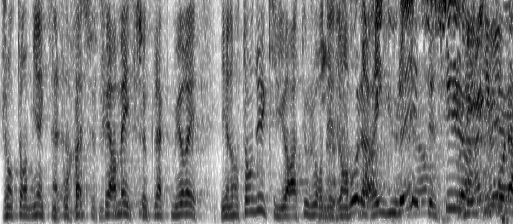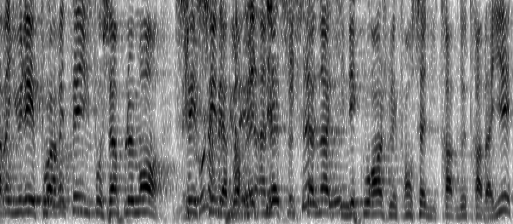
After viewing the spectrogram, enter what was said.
J'entends bien qu'il ne faut pas se fermer, se claquemurer. Bien entendu qu'il y aura toujours des emplois. Il faut la réguler, c'est sûr. Mais il faut la réguler, il faut arrêter, il faut simplement cesser d'avoir un assistanat qui décourage les Français de travailler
